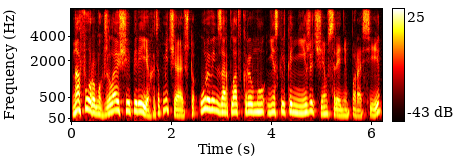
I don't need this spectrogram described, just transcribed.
На форумах желающие переехать отмечают, что уровень зарплат в Крыму несколько ниже, чем в среднем по России.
